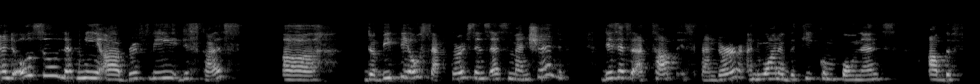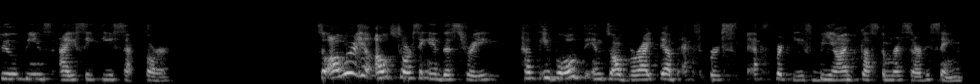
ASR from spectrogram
And also let me uh, briefly discuss uh, the BPO sector since as mentioned, this is a top spender and one of the key components of the Philippines ICT sector. So our outsourcing industry has evolved into a variety of experts, expertise beyond customer servicing.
